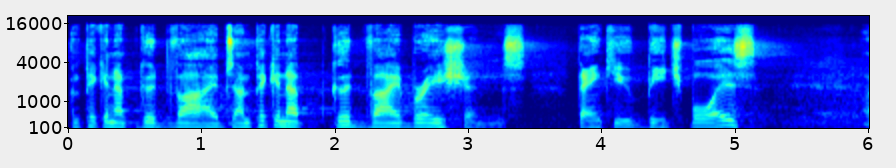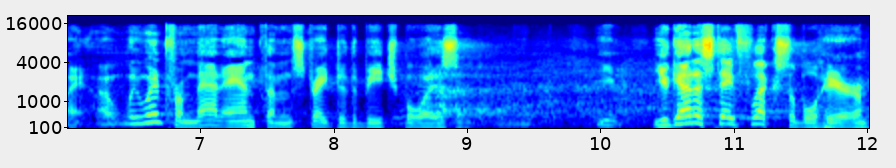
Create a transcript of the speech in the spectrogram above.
I'm picking up good vibes. I'm picking up good vibrations. Thank you, Beach Boys. We went from that anthem straight to the Beach Boys. You, you got to stay flexible here.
